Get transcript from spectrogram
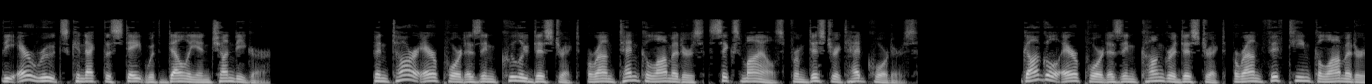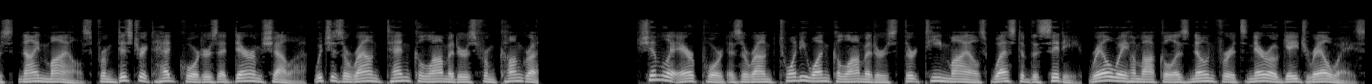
The air routes connect the state with Delhi and Chandigarh. Bhuntar Airport is in Kulu district, around 10 kilometers 6 miles from district headquarters. Gaggal Airport is in Kangra district, around 15 kilometers 9 miles from district headquarters at Dharamshala, which is around 10 kilometers from Kangra. Shimla Airport is around 21 kilometers 13 miles west of the city. Railway Himachal is known for its narrow gauge railways.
